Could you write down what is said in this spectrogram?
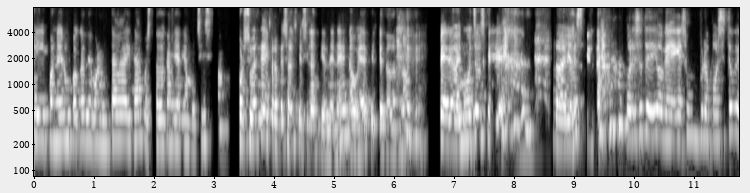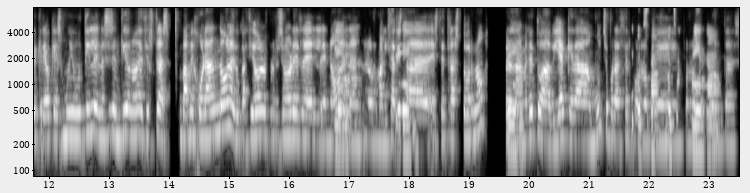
y poner un poco de voluntad y tal, pues todo cambiaría muchísimo. Por suerte hay profesores que sí lo entienden, ¿eh? No voy a decir que todos no, pero hay muchos que todavía les falta. Por eso te digo que es un propósito que creo que es muy útil en ese sentido, ¿no? Decir, ostras, va mejorando la educación, los profesores, ¿no? normalizar este trastorno, pero realmente todavía queda mucho por hacer por lo que, por lo que cuentas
